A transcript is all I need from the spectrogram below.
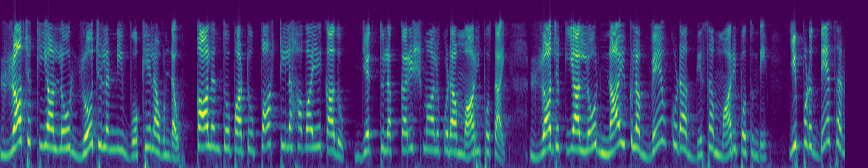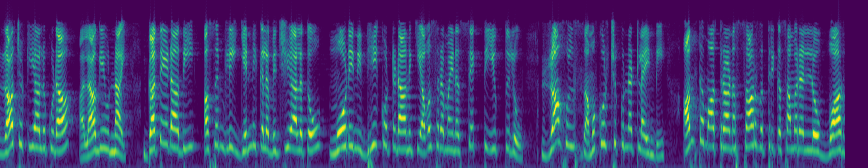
రాజకీయాల్లో రోజులన్నీ ఒకేలా ఉండవు. కాలంతో పాటు పార్టీల హవాయే కాదు వ్యక్తుల కరిష్మాలు కూడా మారిపోతాయి. రాజకీయాల్లో నాయకుల వేవ్ కూడా దిశ మారిపోతుంది. ఇప్పుడు దేశ రాజకీయాలు కూడా అలాగే ఉన్నాయి. గతేడాది అసెంబ్లీ ఎన్నికల విజయాలతో మోడీని ఢీకొట్టడానికి అవసరమైన శక్తియుక్తులు రాహుల్ సమకూర్చుకున్నట్లయింది. అంత మాత్రాన సార్వత్రిక సమరంలో వార్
